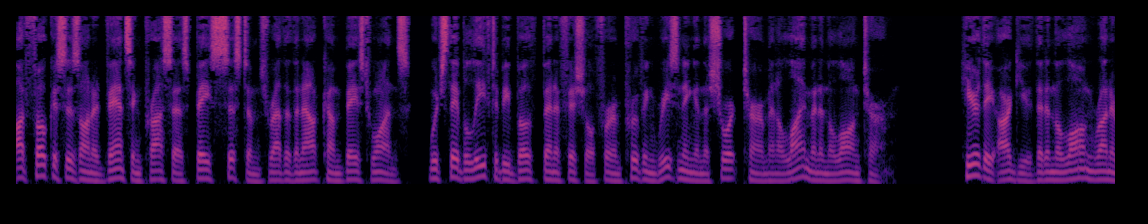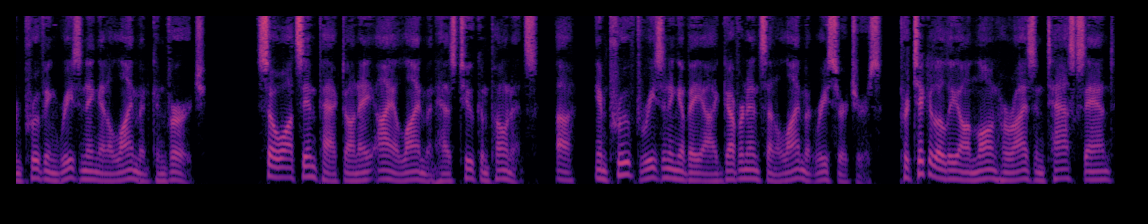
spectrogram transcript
Ought focuses on advancing process based systems rather than outcome based ones, which they believe to be both beneficial for improving reasoning in the short term and alignment in the long term. Here they argue that in the long run, improving reasoning and alignment converge. So Ought's impact on AI alignment has two components a, improved reasoning of AI governance and alignment researchers, particularly on long horizon tasks, and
